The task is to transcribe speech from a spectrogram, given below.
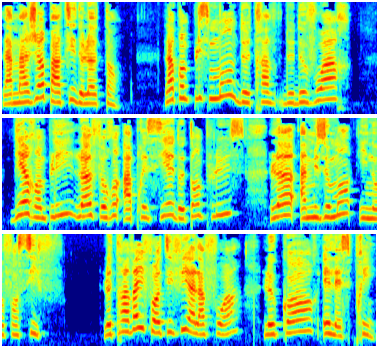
la majeure partie de leur temps. L'accomplissement de, de devoirs bien remplis leur feront apprécier d'autant plus leur amusement inoffensif. Le travail fortifie à la fois le corps et l'esprit.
